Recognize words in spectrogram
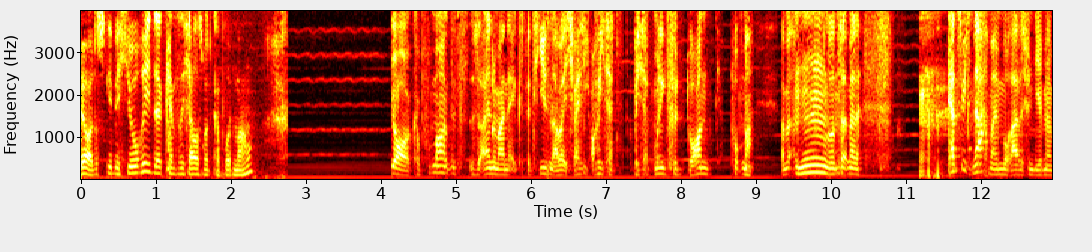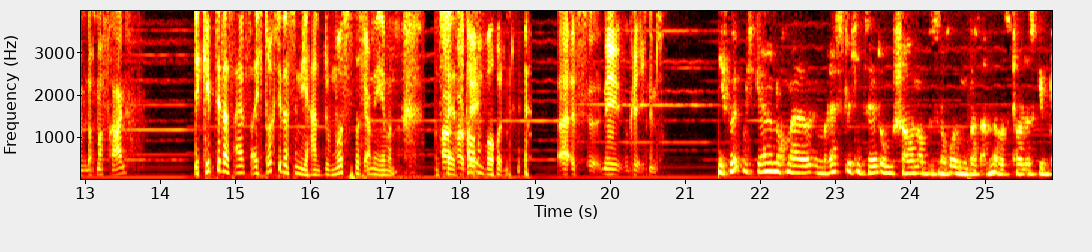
Ja, das gebe ich Juri, der kennt sich aus mit kaputt machen. Ja, kaputt machen ist, ist eine meiner Expertisen, aber ich weiß nicht, ob ich das, ob ich das unbedingt für Dorn kaputt mache. Aber hm, sonst hat meine. Kannst du mich nach meinem moralischen Dilemma noch mal fragen? Ich gebe dir das einfach, ich drück dir das in die Hand, du musst es Ja. nehmen. Sonst Ah, fällt es okay. auf den Boden. Äh, ist, äh, nee, okay, ich nehm's. Ich würde mich gerne noch mal im restlichen Zelt umschauen, ob es noch irgendwas anderes Tolles gibt.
